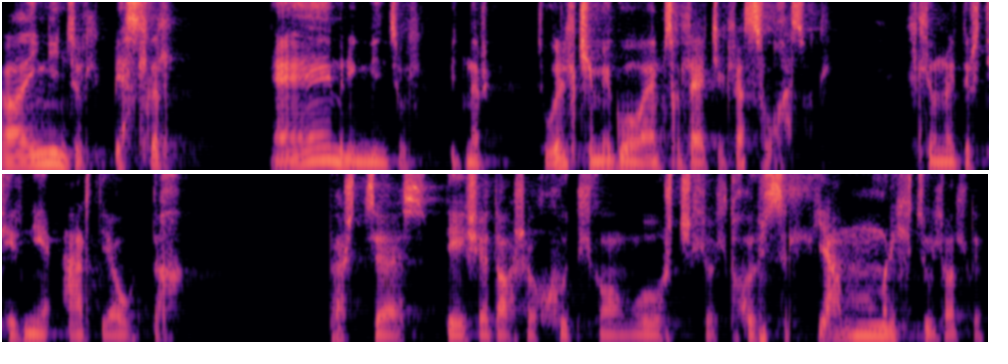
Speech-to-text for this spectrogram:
Аа энгийн зүйл, бясалгал амар энгийн зүйл. Бид нар зүгээр л чимээгүй амьсгалаа ажиглаад суух асуудал. Эхлээ өнөөдөр тэрний ард явагдах процесс, дээшээ доошоо хөдөлгөөн, өөрчлөлт, хувьсэл ямар их зүйл болдог.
